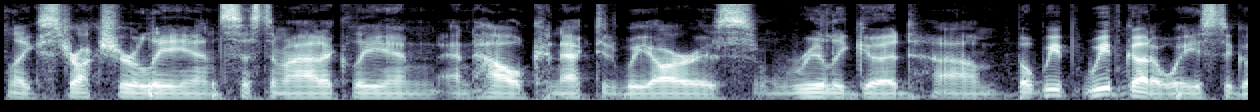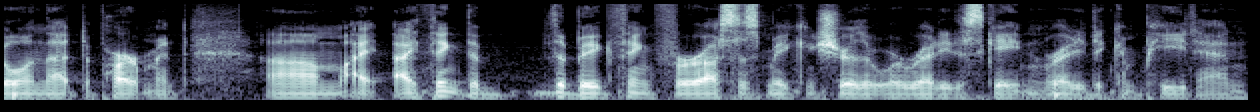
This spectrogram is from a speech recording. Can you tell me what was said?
like structurally and systematically and, and how connected we are is really good. Um, but we've, we've got a ways to go in that department. Um, I, I think the, the big thing for us is making sure that we're ready to skate and ready to compete. And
